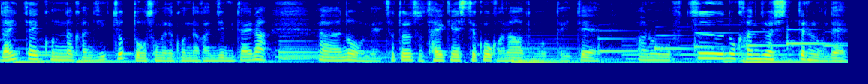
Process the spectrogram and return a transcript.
大体こんな感じちょっと遅めでこんな感じみたいなのをねちょっとずつ体験していこうかなと思っていてあの普通の感じは知ってるので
